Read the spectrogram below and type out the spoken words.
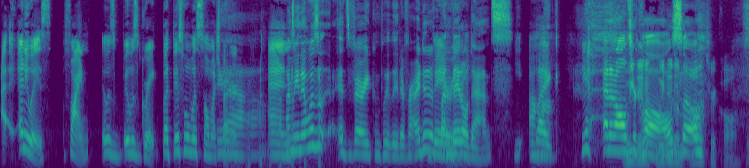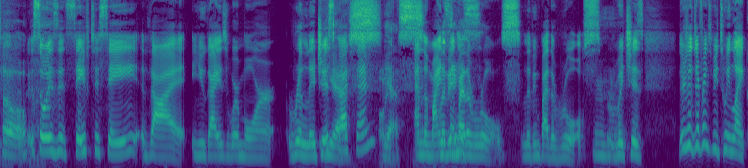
I, anyways, fine. It was it was great, but this one was so much better. yeah. And I mean, it was. It's very completely different. I did a Very. bandero dance, uh-huh. like, yeah. and an altar we did, a- call. we did an so, altar call. so- Yeah. So is it safe to say that you guys were more religious back then? Oh, yes, And the mindset living by the rules. living by the rules, Mhm. which is there's a difference between like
